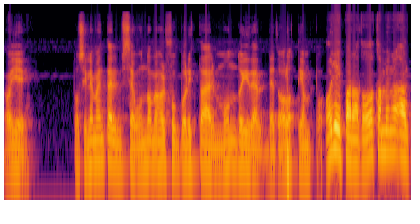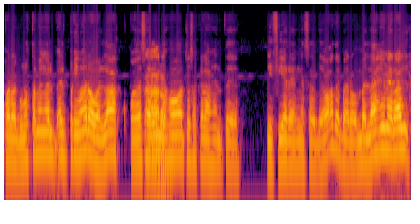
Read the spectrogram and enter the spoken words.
Oye, posiblemente el segundo mejor futbolista del mundo y de, todos los tiempos. Oye, y para todos también, para algunos también el, primero, ¿verdad? Puede ser el mejor, tú sabes que la gente difiere en ese debate, pero en verdad en general,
